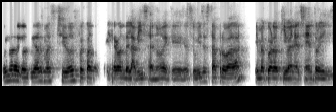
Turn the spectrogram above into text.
Uno de los días más chidos fue cuando me dijeron de la visa, ¿no? De que su visa está aprobada. Y me acuerdo que iba en el centro y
